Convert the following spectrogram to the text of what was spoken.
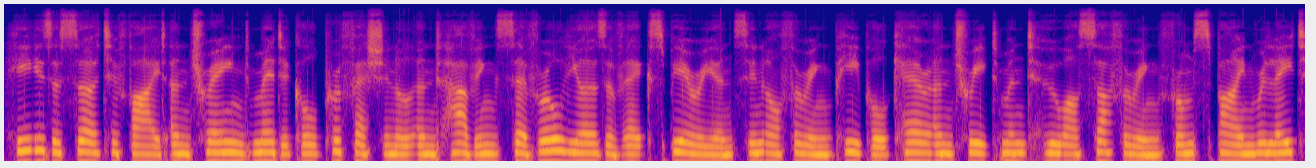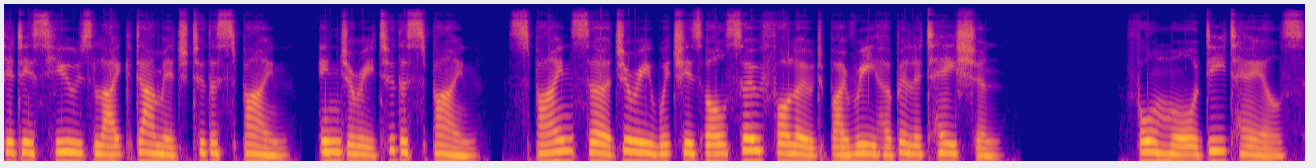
He is a certified and trained medical professional and having several years of experience in offering people care and treatment who are suffering from spine related issues like damage to the spine, injury to the spine, spine surgery, which is also followed by rehabilitation. For more details,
